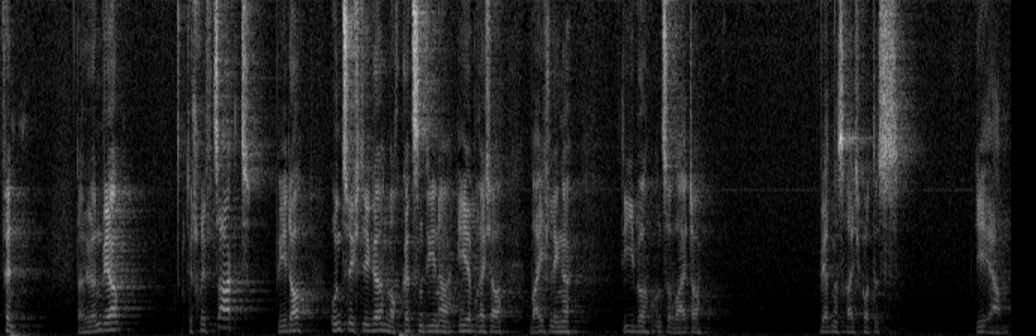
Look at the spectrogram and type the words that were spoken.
finden. Da hören wir, die Schrift sagt, weder Unzüchtige noch Götzendiener, Ehebrecher, Weichlinge, Diebe und so weiter werden das Reich Gottes je erben.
